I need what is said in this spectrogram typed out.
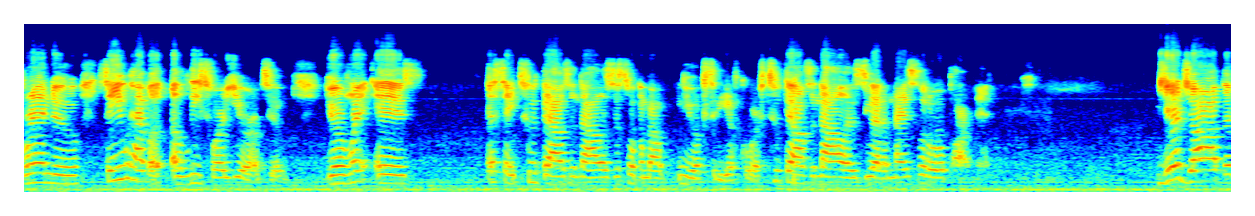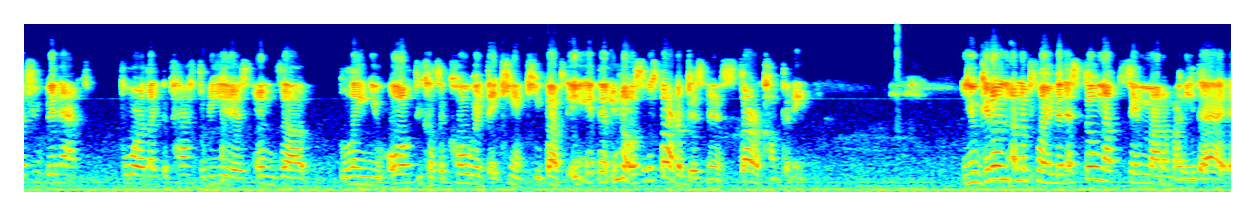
brand new. Say you have a, a lease for a year or two. Your rent is, let's say, two thousand dollars. Just talking about New York City, of course. Two thousand dollars. You got a nice little apartment. Your job that you've been at for like the past three years ends up laying you off because of COVID. They can't keep up. You know, it's like a startup business, start a company. You get on unemployment. It's still not the same amount of money that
